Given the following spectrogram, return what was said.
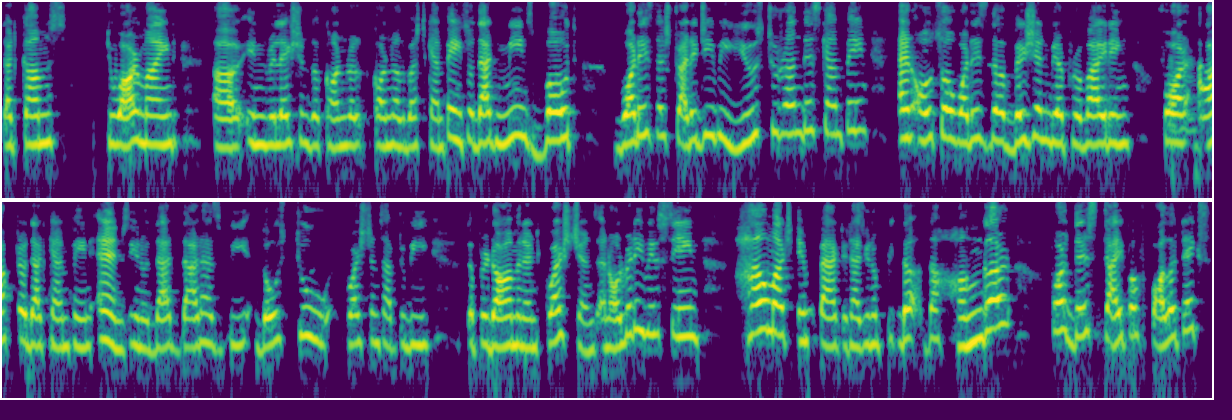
that comes to our mind uh, in relation to the Cornel, West campaign. So that means both what is the strategy we use to run this campaign and also what is the vision we are providing for after that campaign ends you know that that has be those two questions have to be the predominant questions. And already we've seen how much impact it has. You know the the hunger for this type of politics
